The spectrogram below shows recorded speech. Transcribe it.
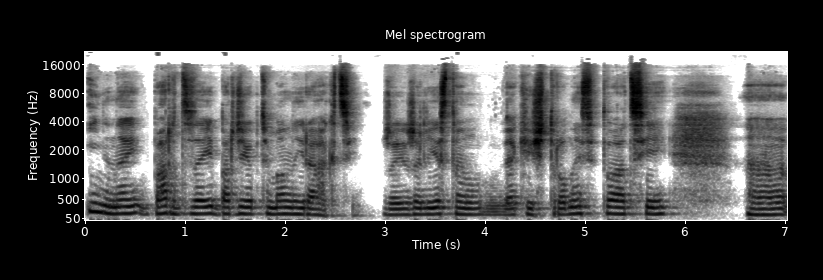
innej, bardziej, bardziej optymalnej reakcji. że jeżeli jestem w jakiejś trudnej sytuacji, e,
